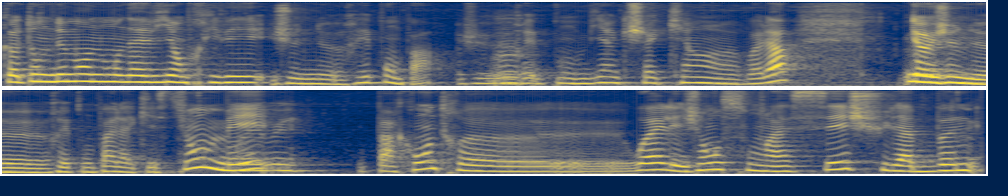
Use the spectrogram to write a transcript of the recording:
Quand on me demande mon avis en privé, je ne réponds pas. Je Mm. réponds bien que chacun, voilà. Je ne réponds pas à la question, mais Oui, oui. par contre, euh, ouais, les gens sont assez. Je suis la bonne.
